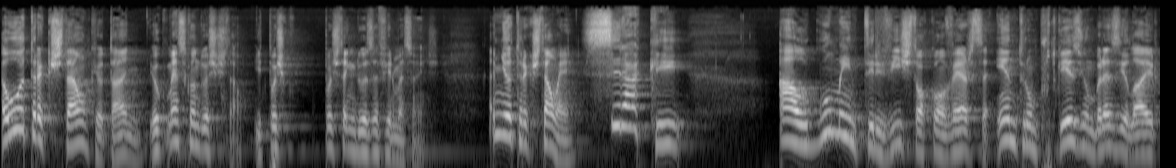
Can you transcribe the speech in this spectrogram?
A outra questão que eu tenho, eu começo com duas questões e depois, depois tenho duas afirmações. A minha outra questão é: será que há alguma entrevista ou conversa entre um português e um brasileiro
